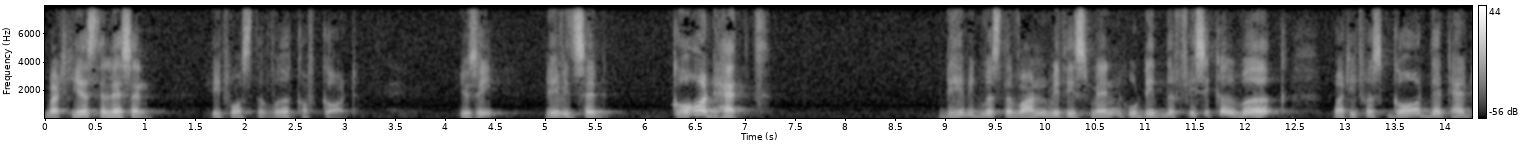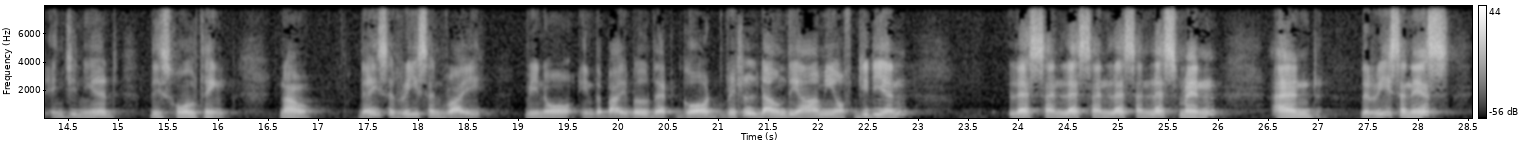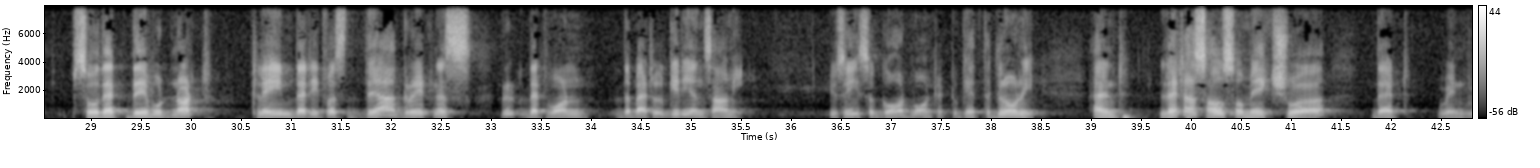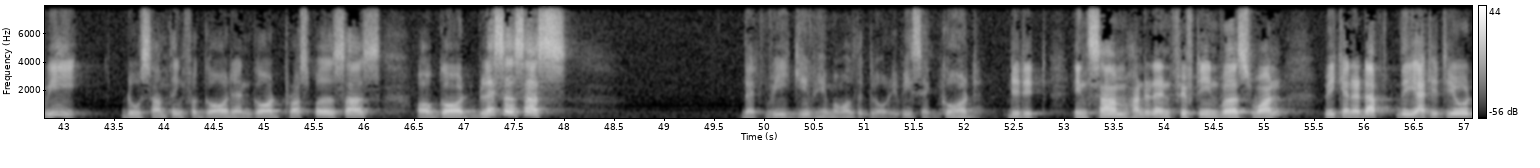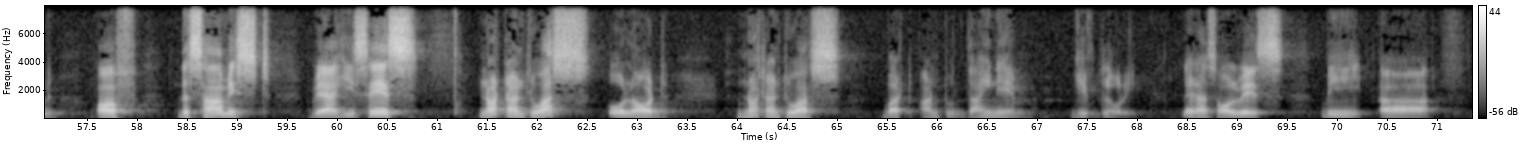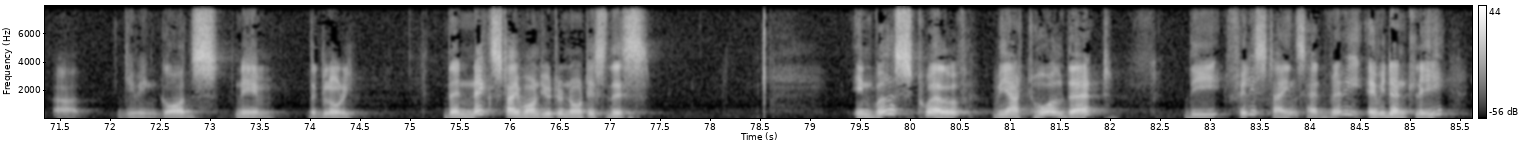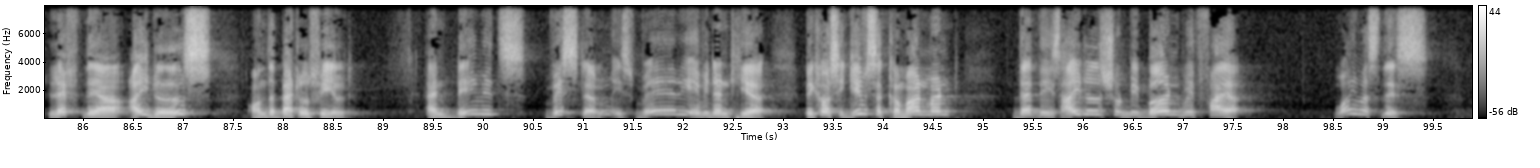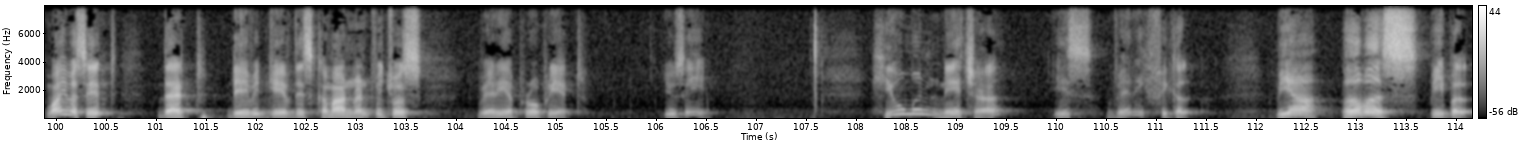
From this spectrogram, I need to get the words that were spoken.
But here's the lesson it was the work of God. You see, David said, God hath. David was the one with his men who did the physical work, but it was God that had engineered this whole thing. Now, there is a reason why we know in the Bible that God whittled down the army of Gideon less and less and less and less men. And the reason is so that they would not claim that it was their greatness that won the battle, Gideon's army. You see, so God wanted to get the glory. And let us also make sure that when we do something for God and God prospers us or God blesses us, that we give Him all the glory. We say, God did it. In Psalm 115, verse 1, we can adopt the attitude of the psalmist where he says, Not unto us, O Lord, not unto us, but unto thy name give glory. Let us always be uh, uh, giving God's name the glory. Then, next, I want you to notice this. In verse 12, we are told that the Philistines had very evidently left their idols on the battlefield. And David's wisdom is very evident here because he gives a commandment that these idols should be burned with fire. Why was this? Why was it that David gave this commandment, which was very appropriate? You see, human nature is very fickle. We are perverse people,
